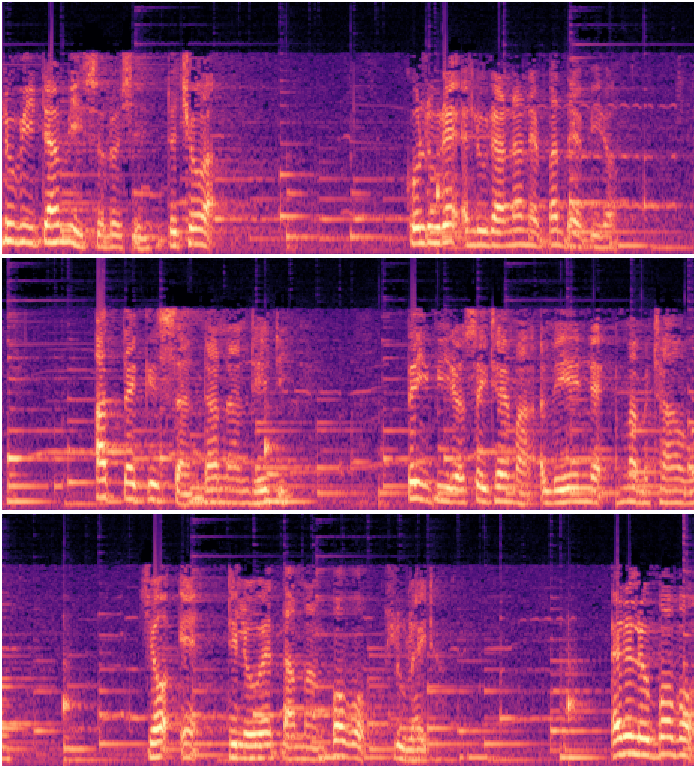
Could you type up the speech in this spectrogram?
လှူပြီးတမ်းပြီဆိုလို့ရှိရင်တချို့ကကိုလှူတဲ့အလှူဒါနနဲ့ပတ်သက်ပြီးတော့အတ္တကိစ္ဆန္ဒါနံဒေတိသိပ်ပြီးတော့စိတ်ထဲမှာအလေးနဲ့အမှတ်မထားဘူးရော့အင်းဒီလိုပဲတာမန်ပေါ့ပေါ့လှူလိုက်တာအဲ့ဒါလိုပေါ့ပေါ့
